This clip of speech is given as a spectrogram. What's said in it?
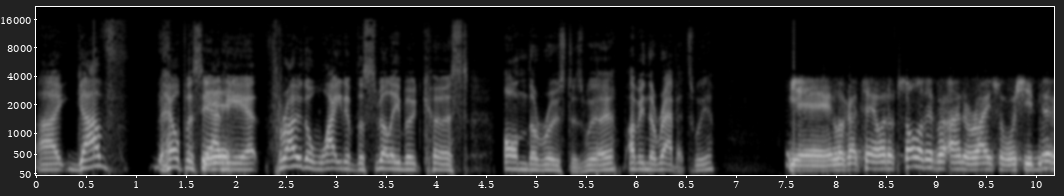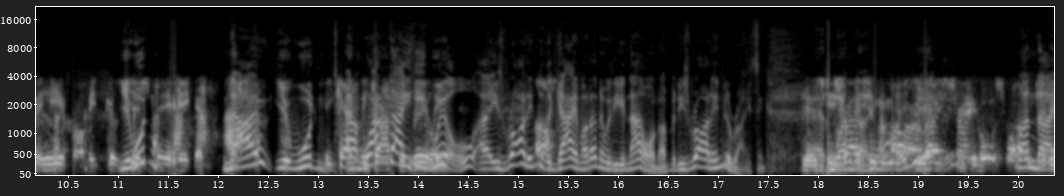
Uh, Gov, help us out here. Throw the weight of the smelly boot curse on the Roosters, will you? I mean, the Rabbits, will you? Yeah, look, I tell you what, if Solid ever owned a racehorse, you'd never hear from him because You wouldn't. No, you wouldn't. He and one day he really. will. Uh, he's right into Oh. the game. I don't know whether you know or not, but he's right into racing. Yes, And he's racing day- tomorrow. Yeah. Race three, horse one. day, Get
